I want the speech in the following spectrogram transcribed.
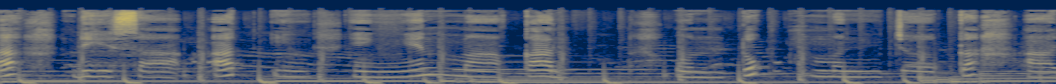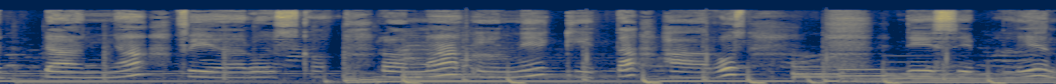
apabila di saat in, ingin makan. Untuk mencegah adanya virus corona ini kita harus disiplin.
